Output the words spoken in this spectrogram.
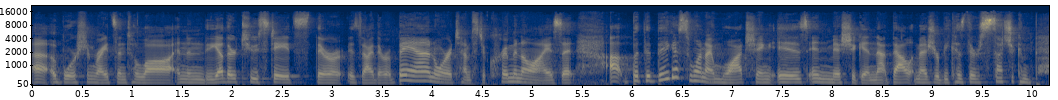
uh, abortion rights into law. And in the other two states, there is either a ban or attempts to criminalize it. Uh, but the biggest one I'm watching is in Michigan, that ballot measure, because there's such a competitive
